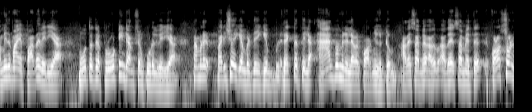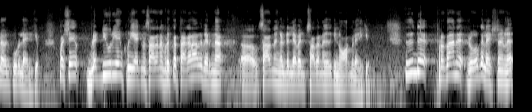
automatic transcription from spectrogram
അമിതമായ പത വരിക മൂത്രത്തിലെ പ്രോട്ടീന്റെ അംശം കൂടുതൽ വരിക. നമ്മൾ പരിശോധിക്കുമ്പോഴത്തേക്ക് രക്തത്തിലെ ആൽബമിന്റെ ലെവൽ കുറഞ്ഞു കിട്ടും. അതേസമയം അത് അതേസമയത്ത് കൊളസ്ട്രോൾ ലെവൽ കൂടുതലായിരിക്കും. പക്ഷേ ബ്ലഡ് യൂറിയയും ക്രിയാറ്റിനും സാധാരണ വൃക്ക തകരാറ് വരുന്ന സാധനങ്ങളുടെ ലെവൽ സാധാരണഗതിക്ക് നോർമലായിരിക്കും. ഇതിന്റെ പ്രധാന രോഗലക്ഷണങ്ങൾ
